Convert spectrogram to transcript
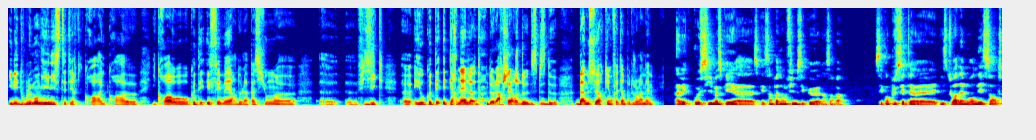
il, est doublement nihiliste, c'est-à-dire qu'il croit, il croit, il croit au, côté éphémère de la passion physique et au côté éternel de, la recherche d'espèce de, d'âme sœur qui, en fait, est un peu toujours la même. Avec aussi, moi, ce qui est, ce qui est sympa dans le film, c'est que, non, sympa, c'est qu'en plus, cette histoire d'amour naissante,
